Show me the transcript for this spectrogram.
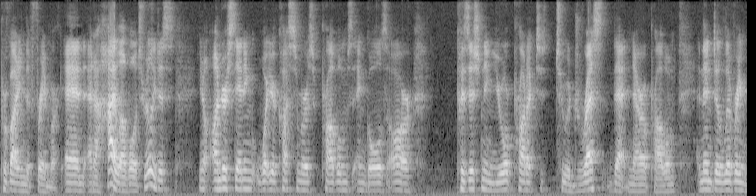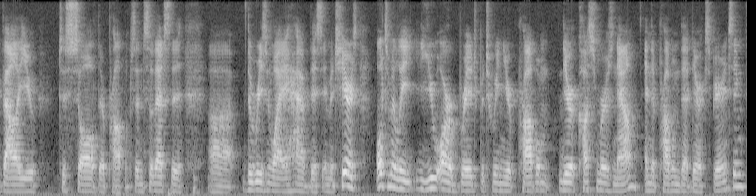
providing the framework. And at a high level, it's really just you know understanding what your customers' problems and goals are, positioning your product to address that narrow problem, and then delivering value to solve their problems. And so that's the uh, the reason why I have this image here. Is ultimately you are a bridge between your problem, your customers now, and the problem that they're experiencing,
